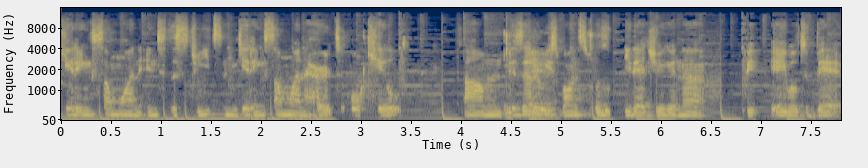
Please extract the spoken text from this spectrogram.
getting someone into the streets and getting someone hurt or killed, um, is that a responsibility that you're gonna be able to bear?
